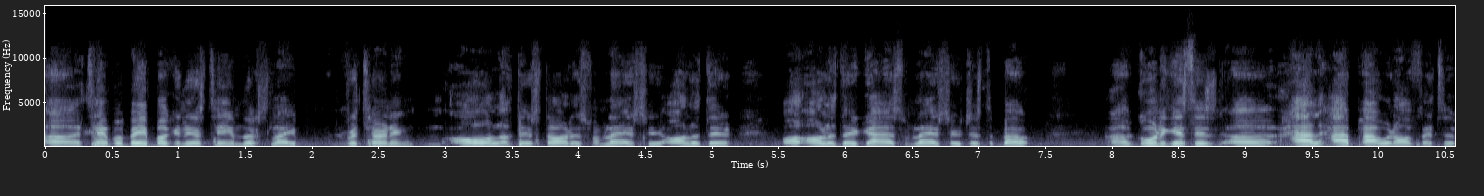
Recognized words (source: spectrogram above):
uh, Tampa Bay Buccaneers team looks like, returning all of their starters from last year, all of their all, all of their guys from last year, just about uh, going against this uh, high high powered offensive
